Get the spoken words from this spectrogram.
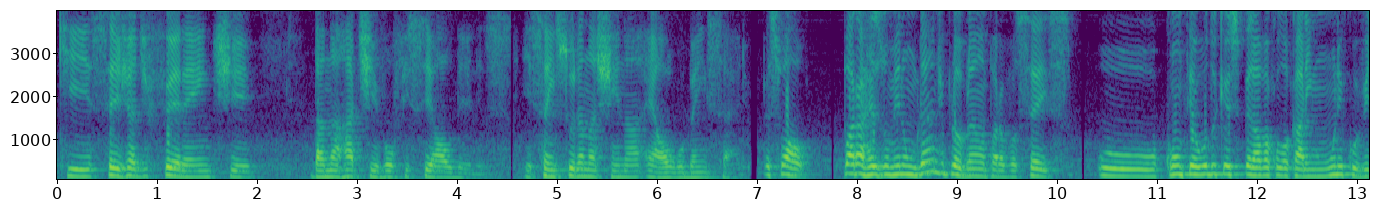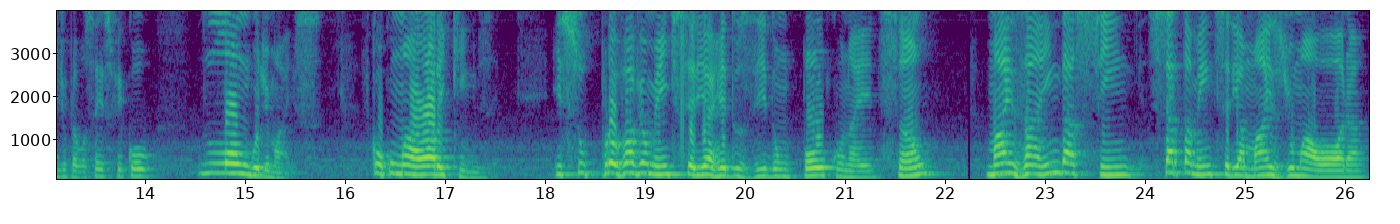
que seja diferente da narrativa oficial deles. E censura na China é algo bem sério. Pessoal, para resumir um grande problema para vocês, o conteúdo que eu esperava colocar em um único vídeo para vocês ficou longo demais. Ficou com uma hora e quinze. Isso provavelmente seria reduzido um pouco na edição, mas ainda assim, certamente seria mais de uma hora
